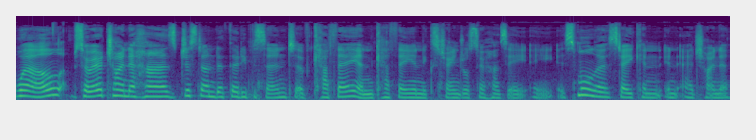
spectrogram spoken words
Well, so Air China has just under 30% of Cathay, and Cathay in exchange also has a, a, a, smaller stake in, in Air China.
